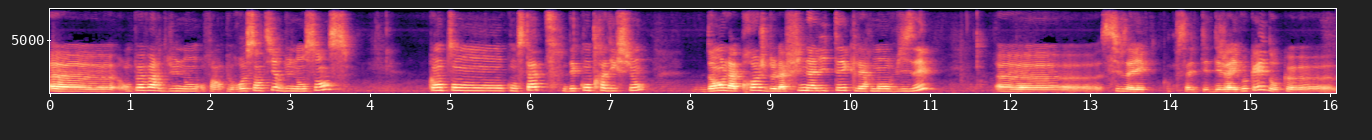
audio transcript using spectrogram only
Euh, on peut avoir du non, enfin on peut ressentir du non-sens quand on constate des contradictions dans l'approche de la finalité clairement visée. Euh, si vous avez, ça a été déjà évoqué, donc euh,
